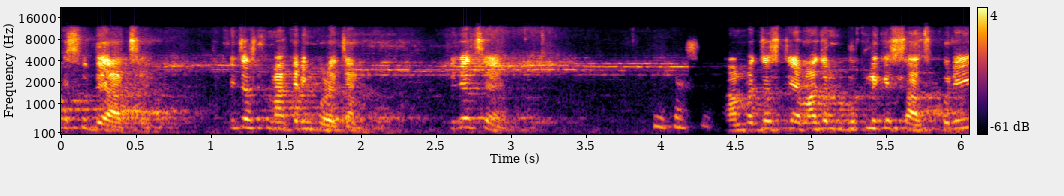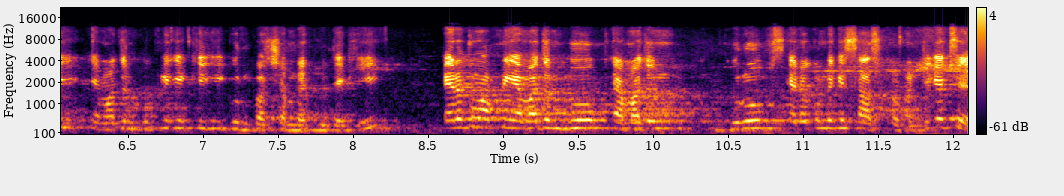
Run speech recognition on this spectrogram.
কিছু দেওয়া আছে। জাস্ট মার্কেটিং করে যান। ঠিক আছে? ঠিক আছে। আমরা জাস্ট অ্যামাজন বুক লিখে সার্চ করি। অ্যামাজন বুক লিখে কি কি গ্রুপ আছে আমরা একটু দেখি। এরকম আপনি অ্যামাজন বুক অ্যামাজন গ্রুপস এরকম লিখে সার্চ করবেন। ঠিক আছে?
